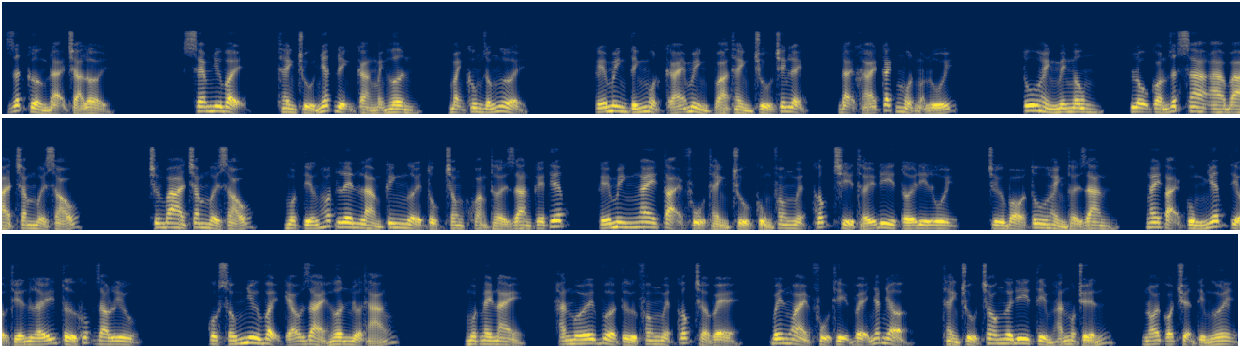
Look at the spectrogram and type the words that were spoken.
rất cường đại trả lời. Xem như vậy, thành chủ nhất định càng mạnh hơn, mạnh không giống người. Kế minh tính một cái mình và thành chủ trích lệnh đại khái cách một ngọn núi. Tu hành minh ông, lộ còn rất xa a ba trăm mười sáu chương ba trăm mười sáu, một tiếng hót lên làm kinh người tục trong khoảng thời gian kế tiếp, kế minh ngay tại phủ thành chủ cùng phong nguyện cốc chỉ thấy đi tới đi lui, trừ bỏ tu hành thời gian, ngay tại cùng nhiếp tiểu tiến lấy từ khúc giao lưu. Cuộc sống như vậy kéo dài hơn nửa tháng. Một ngày này, hắn mới vừa từ phong nguyện cốc trở về, bên ngoài phủ thị vệ nhắc nhở, thành chủ cho ngươi đi tìm hắn một chuyến, nói có chuyện tìm ngươi.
